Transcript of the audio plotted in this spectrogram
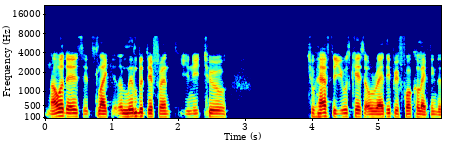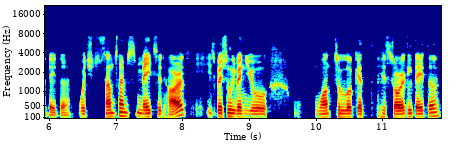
Nowadays it's like a little bit different. You need to to have the use case already before collecting the data, which sometimes makes it hard, especially when you want to look at historical data.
